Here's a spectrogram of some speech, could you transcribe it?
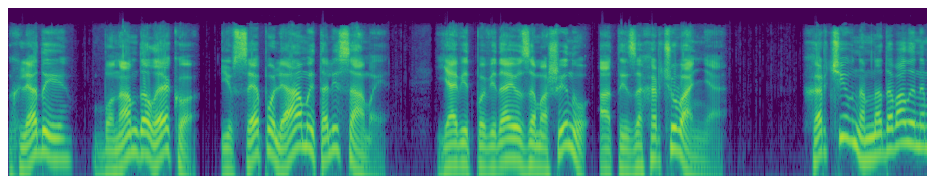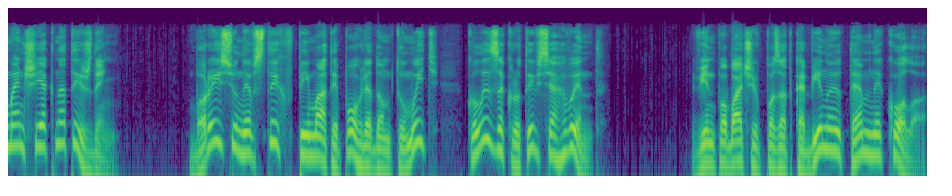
Гляди, бо нам далеко, і все полями та лісами. Я відповідаю за машину, а ти за харчування. Харчів нам надавали не менше як на тиждень. Борисю не встиг впіймати поглядом ту мить, коли закрутився гвинт. Він побачив позад кабіною темне коло.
